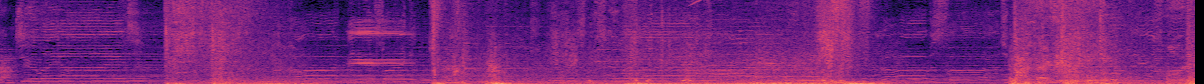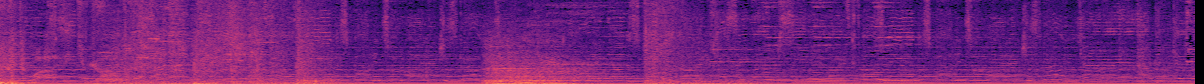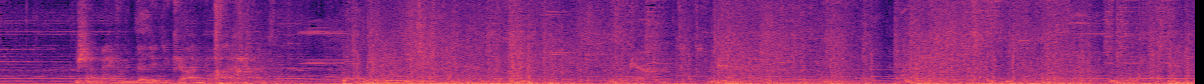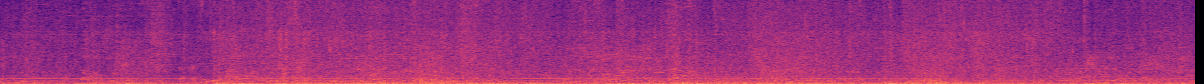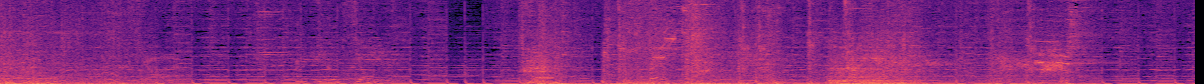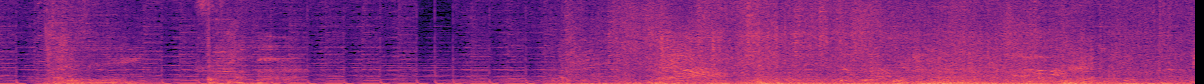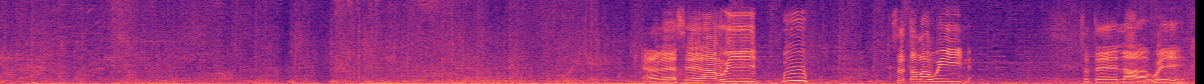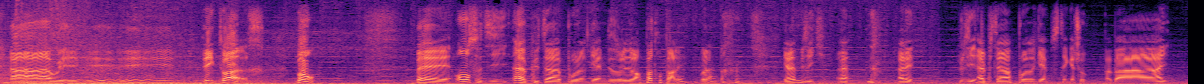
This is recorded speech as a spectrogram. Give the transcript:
Donnez du cœur à l'ouvrage. Allez, c'est la win Ouh C'était la win C'était la win, la win Victoire Bon Ben, on se dit à plus tard pour notre game. Désolé d'avoir pas trop parlé, voilà. Il y a la musique. Allez, je vous dis à plus tard pour notre game. C'était Gacho. Bye bye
